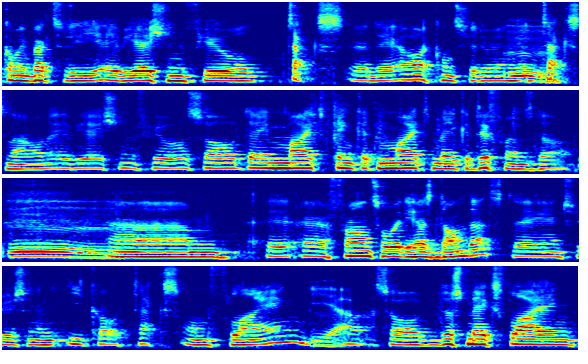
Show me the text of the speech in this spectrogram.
coming back to the aviation fuel tax. Uh, they are considering a Mm. tax now on aviation fuel, so they might think it might make a difference, though. Mm. Um, uh, uh, France already has done that. They're introducing an eco tax on flying. Yeah. Uh, so this makes flying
